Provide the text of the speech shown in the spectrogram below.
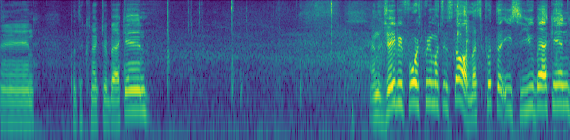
And put the connector back in. And the JB4 is pretty much installed. Let's put the ECU back in.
